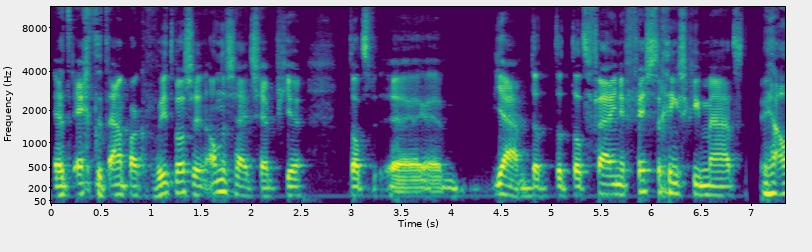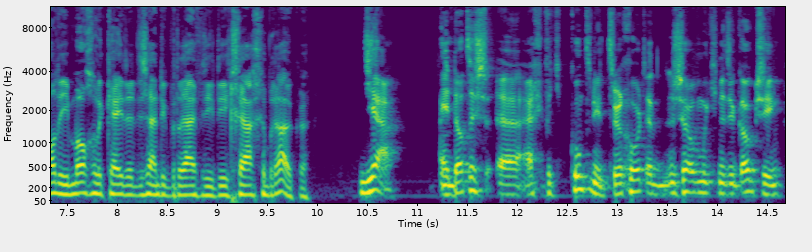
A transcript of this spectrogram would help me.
het echt het aanpakken van witwassen en anderzijds heb je dat ja, dat, dat, dat fijne vestigingsklimaat. Ja, al die mogelijkheden, er zijn natuurlijk bedrijven die die graag gebruiken. Ja, en dat is uh, eigenlijk wat je continu terug hoort. En zo moet je natuurlijk ook zien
